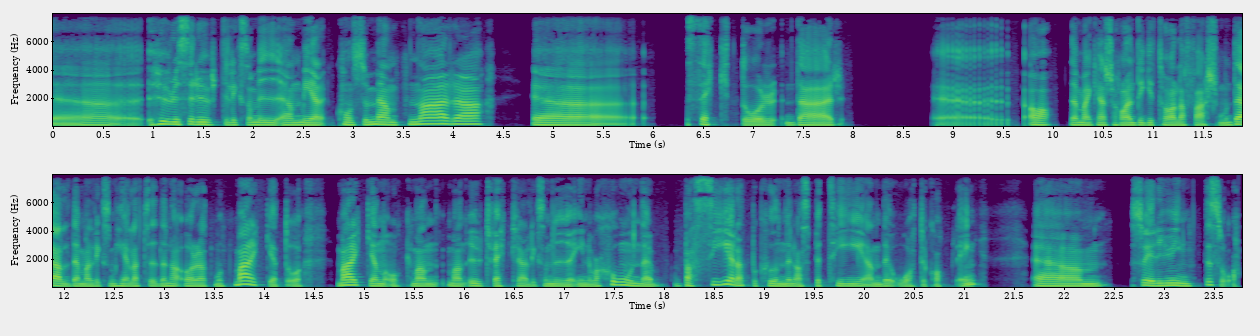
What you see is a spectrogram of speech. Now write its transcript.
eh, hur det ser ut liksom i en mer konsumentnära eh, sektor där, eh, ja, där man kanske har en digital affärsmodell där man liksom hela tiden har örat mot market och marken och man, man utvecklar liksom nya innovationer baserat på kundernas beteende och återkoppling. Ehm, så är det ju inte så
